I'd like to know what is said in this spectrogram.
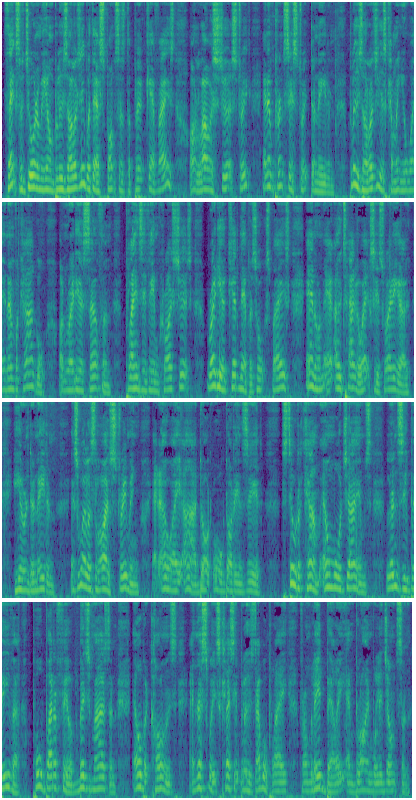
Thanks for joining me on Bluesology with our sponsors, the Perk Cafes on Lower Stuart Street and in Princes Street, Dunedin. Bluesology is coming your way in Invercargill on Radio Southland, Plains FM Christchurch, Radio Kidnappers Hawke's Bays, and on Otago Access Radio here in Dunedin, as well as live streaming at oar.org.nz. Still to come, Elmore James, Lindsay Beaver, Paul Butterfield, Midge Marsden, Albert Collins, and this week's classic blues double play from Lead Belly and Blind Willie Johnson.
